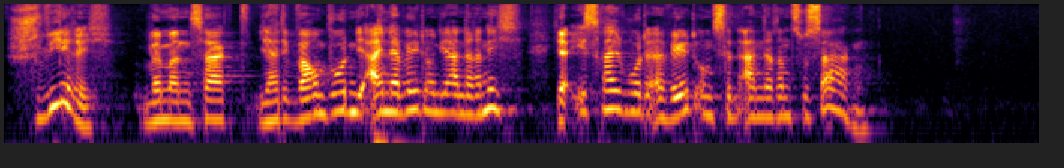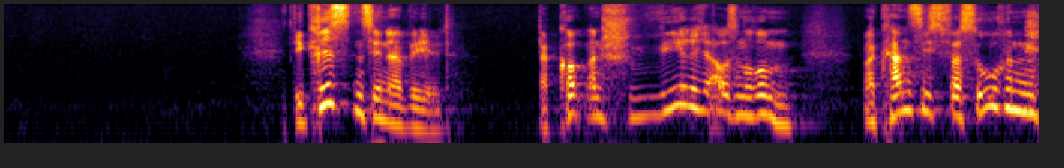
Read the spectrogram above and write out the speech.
schwierig, wenn man sagt, ja, warum wurden die einen erwählt und die anderen nicht? Ja, Israel wurde erwählt, um es den anderen zu sagen. Die Christen sind erwählt. Da kommt man schwierig außen rum. Man kann sich versuchen,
